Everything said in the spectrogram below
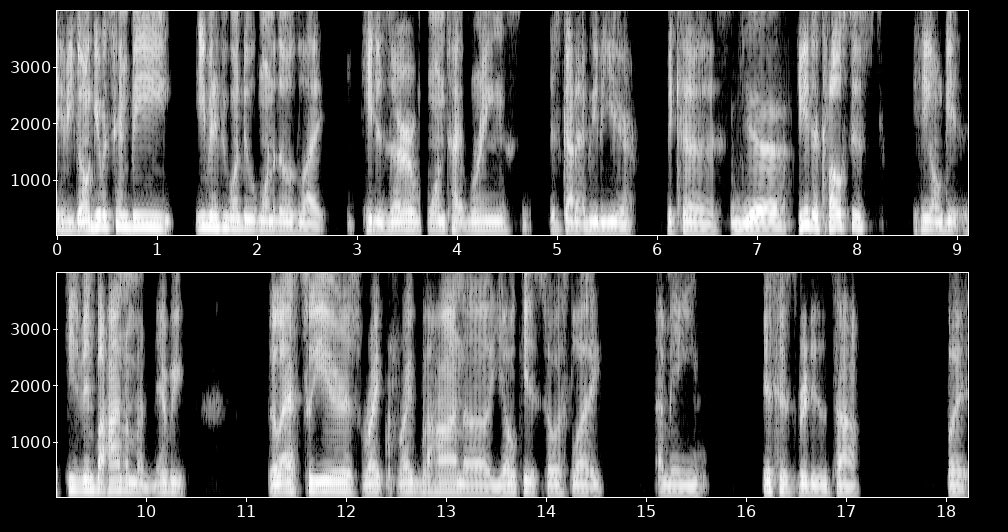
If you're gonna give it to Embiid, even if you want to do one of those like he deserved one type rings, it's got to be the year because Yeah. he the closest he gonna get. He's been behind him in every the last two years, right, right behind uh Jokic. So it's like, I mean, this is really the time. But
